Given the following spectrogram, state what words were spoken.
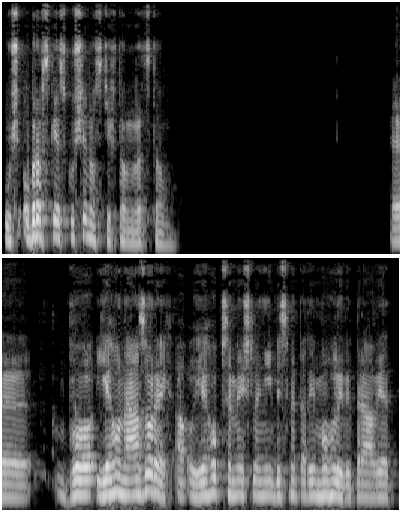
už obrovské zkušenosti v tomhle tom. O jeho názorech a o jeho přemýšlení bychom tady mohli vyprávět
